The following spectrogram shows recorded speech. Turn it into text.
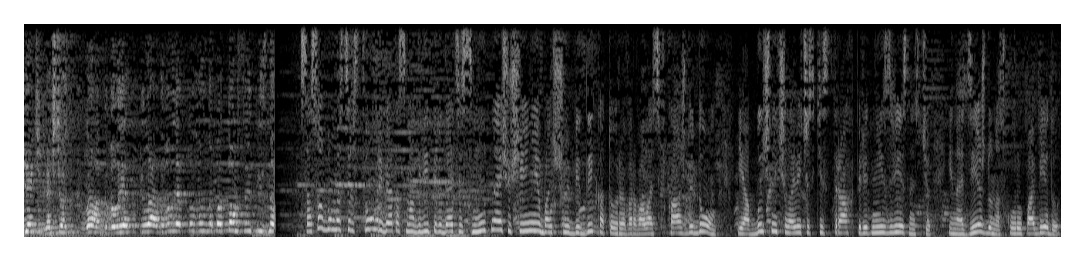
вечер я все откладывал и откладывал и откладывал на потом свои признания. С особым мастерством ребята смогли передать и смутное ощущение большой беды, которая ворвалась в каждый дом, и обычный человеческий страх перед неизвестностью, и надежду на скорую победу.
